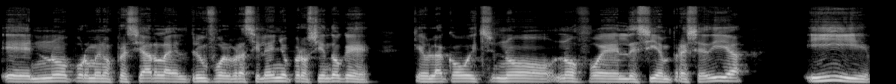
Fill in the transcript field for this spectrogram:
eh, no por menospreciarla el triunfo del brasileño, pero siento que, que Blakovic no, no fue el de siempre ese día. Y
